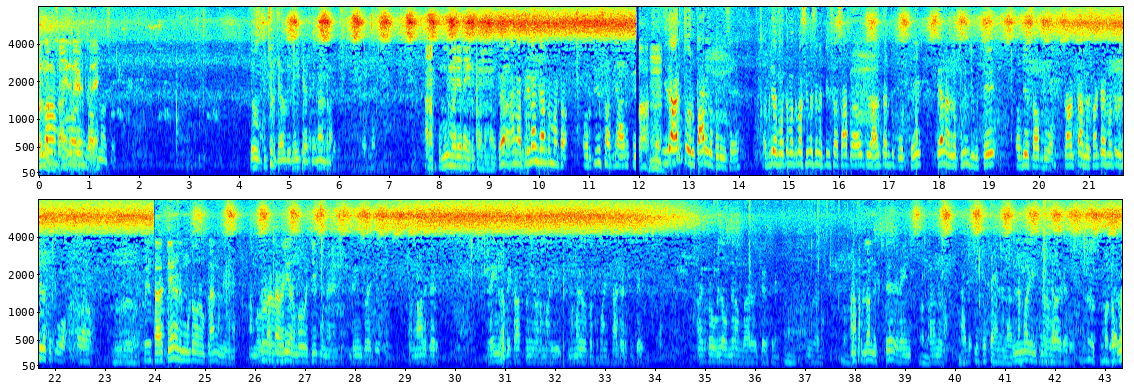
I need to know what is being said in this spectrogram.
இதெல்லாம் எடுத்துக்கிறேன் ஒரு குச்சி வச்சு அப்படி லைட் எடுத்தீங்கன்னா ஆனா புழு மாதிரியே தான் இருக்கும் நம்ம சார் நாங்க அப்படிலாம் சாப்பிட மாட்டோம் ஒரு பீஸ் அப்படியே அறுத்து ம். இதை அறுத்து ஒரு பாறையில போடுவோம் சார் அப்படியே மொத்த மொத்தமா சின்ன சின்ன பீஸா சாப்பிட அளவுக்கு அறுத்து அறுத்து போட்டு தேனை அதுல புழிஞ்சு விட்டு அப்படியே சாப்பிடுவோம். சாப்பிட்டு அந்த சக்கையை மட்டும் வெளியில துப்புவோம் தேனடுக்கு மட்டும் ஒரு பிளான் பண்ணிருக்கேன். நம்ம கரெக்டாக வெளியே வரும்போது ஒரு ஜீப் ஒன்று இருந்துச்சு க்ரீன் கலர் ஜீப் ஒரு நாலு பேர். ட்ரெயின் ட்ரெயின் அப்படியே கிராஸ் பண்ணி வர மாதிரி இந்த மாதிரி ஒரு பத்து பாயிண்ட் ஷாட் எடுத்துட்டு அதுக்கப்புறம் உள்ளே வந்து நம்ம அதை வச்சு எடுத்துக்கணும். ஆனால் ஃபுல்லாக மிஸ்ட்டு ரெயின் கலந்து தான் அது இந்த மாதிரி இன்சிடென்ட் நல்லா இருக்காது.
